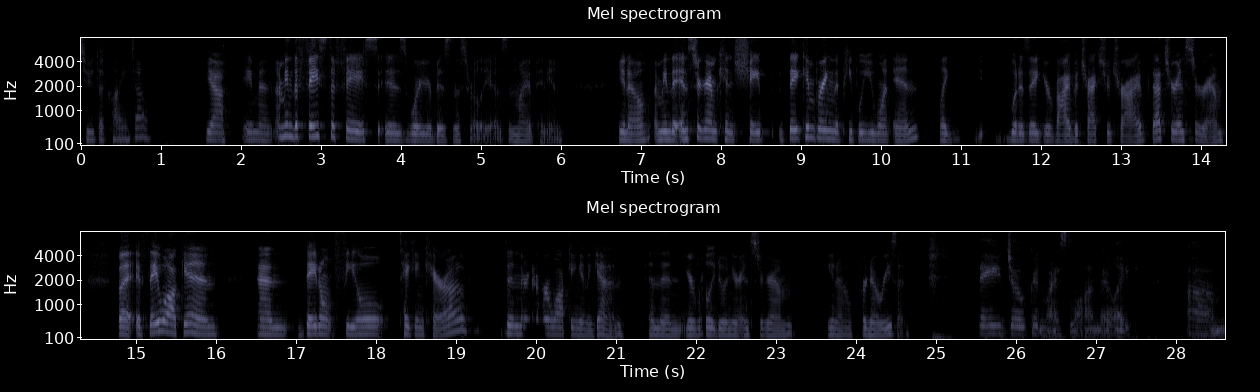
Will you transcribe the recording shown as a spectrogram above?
to the clientele. Yeah, amen. I mean, the face to face is where your business really is, in my opinion. You know, I mean, the Instagram can shape, they can bring the people you want in. Like, what is it? Your vibe attracts your tribe. That's your mm-hmm. Instagram. But if they walk in and they don't feel taken care of, then they're never walking in again. And then you're really doing your Instagram you know, for no reason. They joke in my salon. They're like, um,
